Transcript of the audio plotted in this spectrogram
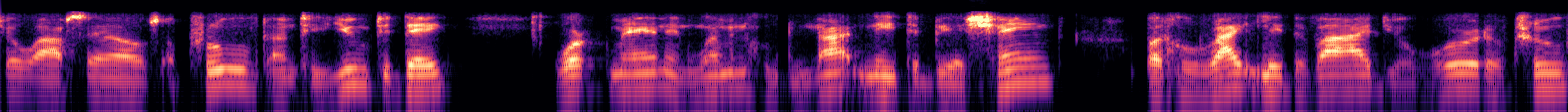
show ourselves approved unto you today, workmen and women who do not need to be ashamed, but who rightly divide your word of truth,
